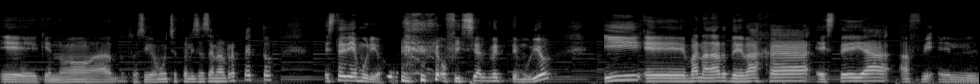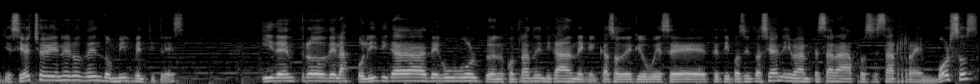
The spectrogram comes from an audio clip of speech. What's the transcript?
eh, que no ha recibido mucha actualización al respecto, Stadia murió. Oficialmente murió. Y eh, van a dar de baja Stadia fi- el 18 de enero del 2023. Y dentro de las políticas de Google, en el contrato indicaban de que en caso de que hubiese este tipo de situación, iba a empezar a procesar reembolsos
